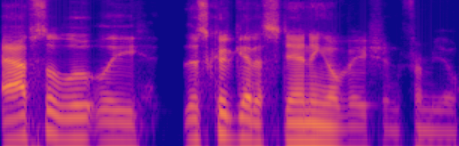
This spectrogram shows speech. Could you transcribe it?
Absolutely, this could get a standing ovation from you.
